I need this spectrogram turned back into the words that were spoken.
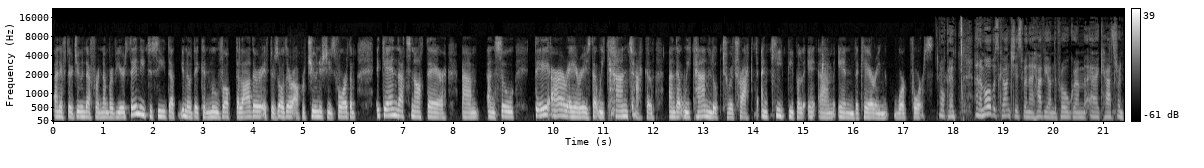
and if they're doing that for a number of years, they need to see that, you know, they can move up the ladder if there's other opportunities for them. Again, that's not there. Um, and so they are areas that we can tackle and that we can look to attract and keep people in, um, in the caring workforce. Okay. And I'm always conscious when I have you on the programme, uh, Catherine,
